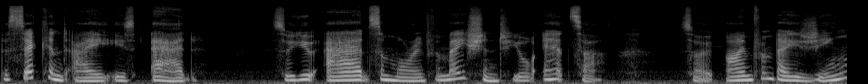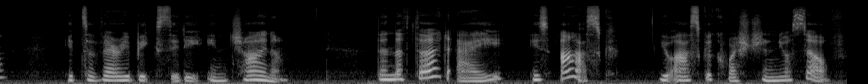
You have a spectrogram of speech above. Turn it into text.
The second A is add. So you add some more information to your answer. So I'm from Beijing. It's a very big city in China. Then the third A is ask. You ask a question yourself.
